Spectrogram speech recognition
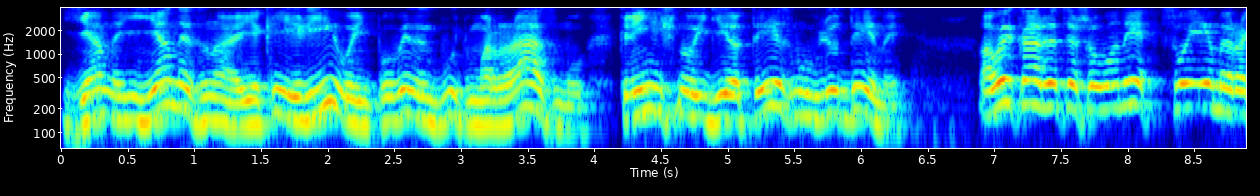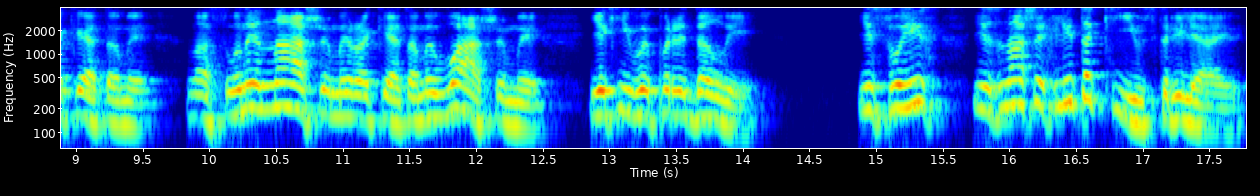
Я не, я не знаю, який рівень повинен бути маразму, клінічного ідіотизму в людини. А ви кажете, що вони своїми ракетами, нас, вони нашими ракетами, вашими, які ви передали. Із своїх, із наших літаків стріляють.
